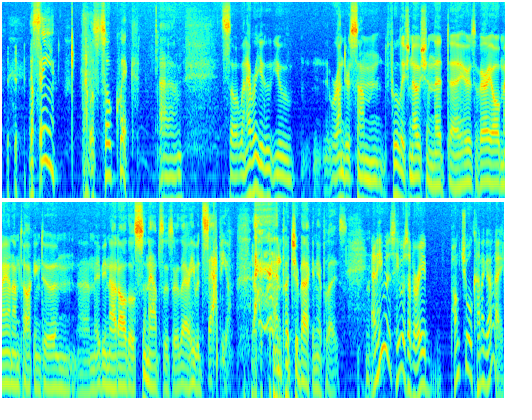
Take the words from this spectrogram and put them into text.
now, see, that was so quick. Um, so, whenever you, you were under some foolish notion that uh, here's a very old man I'm talking to, and uh, maybe not all those synapses are there, he would zap you and put you back in your place. And he was he was a very punctual kind of guy.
